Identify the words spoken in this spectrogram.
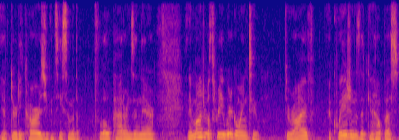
you have dirty cars, you can see some of the flow patterns in there. And in Module 3, we're going to derive equations that can help us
